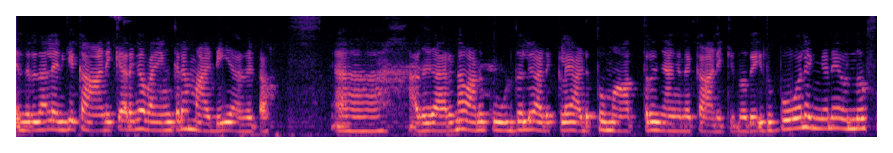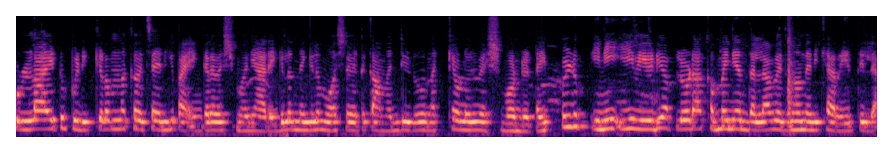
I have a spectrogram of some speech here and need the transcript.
എന്നിരുന്നാലും എനിക്ക് കാണിക്കാനൊക്കെ ഭയങ്കര മടിയാണ് കേട്ടോ അത് കാരണമാണ് കൂടുതലും അടുക്കള അടുപ്പ് മാത്രം ഞാൻ അങ്ങനെ കാണിക്കുന്നത്. ഇതുപോലെ ഇങ്ങനെ ഒന്ന് ഫുള്ളായിട്ട് പിടിക്കണം എന്നൊക്കെ വെച്ചാൽ എനിക്ക് ഭയങ്കര വിഷമം. ഇനി ആരെങ്കിലും എന്തെങ്കിലും മോശമായിട്ട് കമന്റ് ഇടുമോ എന്നൊക്കെ ഉള്ളൊരു വിഷമമുണ്ട് കേട്ടോ ഇപ്പോഴും ഇനി ഈ വീഡിയോ അപ്ലോഡ് ആക്കുമ്പോൾ ഇനി എന്തെല്ലാം വരുന്നതെന്ന് എനിക്കറിയത്തില്ല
